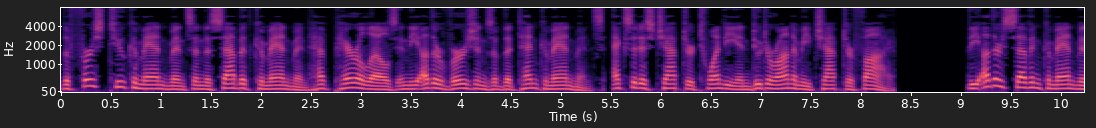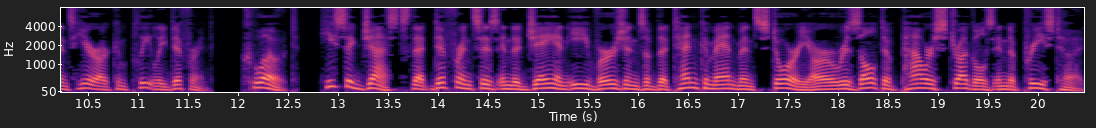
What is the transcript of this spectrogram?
The first two commandments and the Sabbath commandment have parallels in the other versions of the Ten Commandments, Exodus chapter 20 and Deuteronomy chapter 5. The other seven commandments here are completely different. He suggests that differences in the J and E versions of the Ten Commandments story are a result of power struggles in the priesthood.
